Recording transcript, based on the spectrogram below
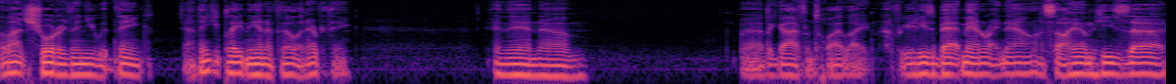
A lot shorter than you would think. I think he played in the NFL and everything. And then um, uh, the guy from Twilight. I forget. He's a Batman right now. I saw him. He's uh,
